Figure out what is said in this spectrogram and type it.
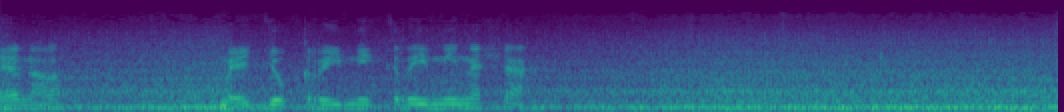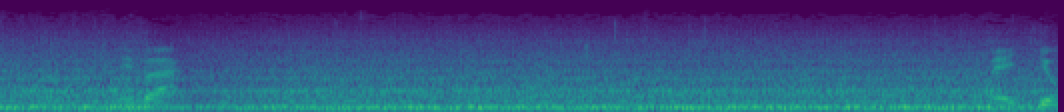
Ayan o. Medyo creamy-creamy na siya. Diba? Medyo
